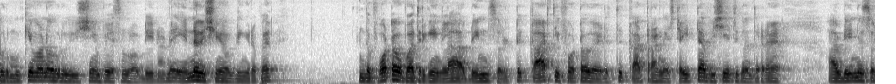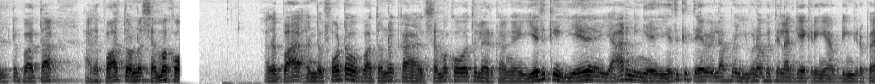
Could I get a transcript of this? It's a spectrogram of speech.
ஒரு முக்கியமான ஒரு விஷயம் பேசணும் அப்படின்னா என்ன விஷயம் அப்படிங்கிறப்ப இந்த ஃபோட்டோவை பார்த்துருக்கீங்களா அப்படின்னு சொல்லிட்டு கார்த்தி ஃபோட்டோவை எடுத்து காட்டுறாங்க. ஸ்ட்ரைட்டாக விஷயத்துக்கு வந்துடுறேன் அப்படின்னு சொல்லிட்டு பார்த்தா அதை பார்த்தோன்னே செம கோ அதை பா அந்த ஃபோட்டோவை பார்த்தோன்னா க செம கோவத்தில் இருக்காங்க. எதுக்கு ஏ யார் நீங்கள் எதுக்கு தேவையில்லாமல் இவனை பற்றிலாம் கேட்குறீங்க அப்படிங்கிறப்ப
